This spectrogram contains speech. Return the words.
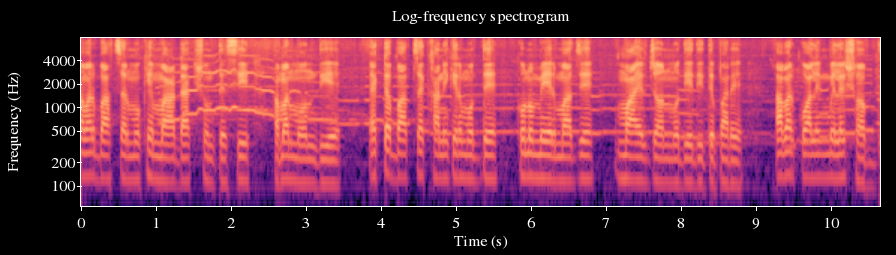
আমার বাচ্চার মুখে মা ডাক শুনতেছি আমার মন দিয়ে। একটা বাচ্চা খানিকের মধ্যে কোনো মেয়ের মাঝে মায়ের জন্ম দিয়ে দিতে পারে, আবার কলিং বেলের শব্দ।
